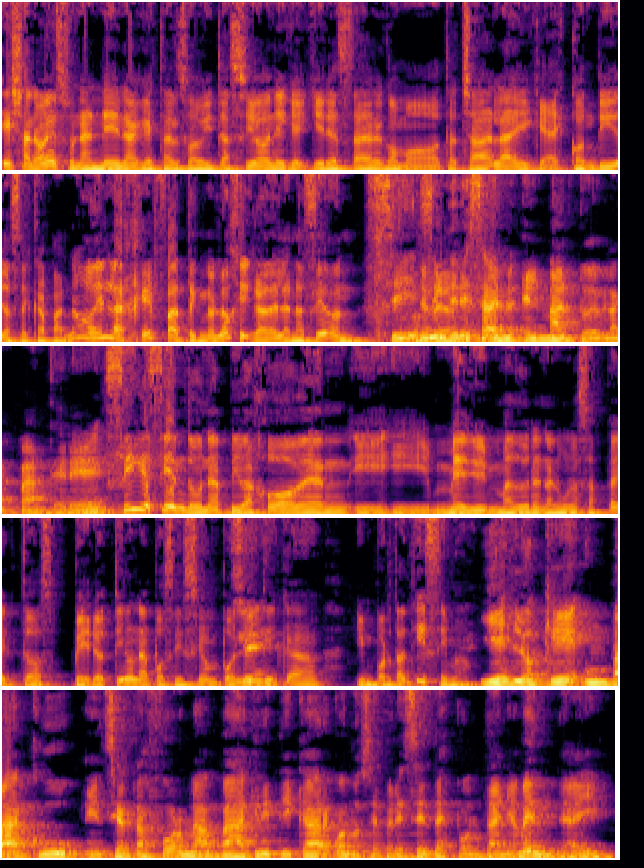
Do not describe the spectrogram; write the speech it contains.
ella no es una nena que está en su habitación y que quiere ser como T'Challa y que a escondidas se escapa. No, es la jefa tecnológica de la nación. Sí, O no sea, me interesa el, el manto de Black Panther, ¿eh? Sigue siendo una piba joven y, y medio inmadura en algunos aspectos, pero tiene una posición política importantísima. Y es lo que un Baku, en cierta forma, va a criticar cuando se presenta espontáneamente ahí.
